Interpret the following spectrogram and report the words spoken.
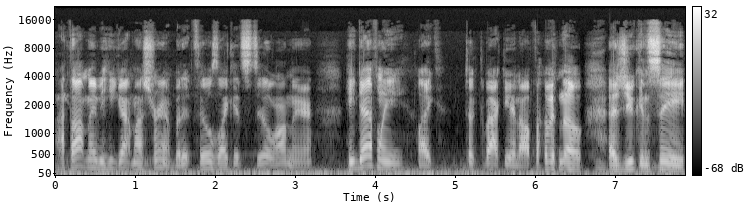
I thought maybe he got my shrimp, but it feels like it's still on there. He definitely, like, took the back end off of it though as you can see.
